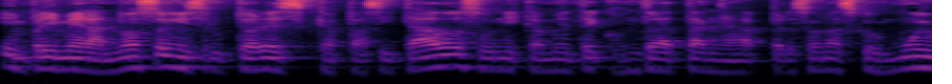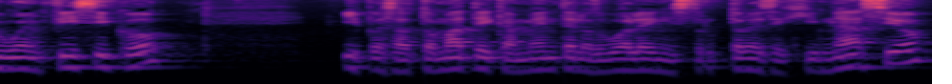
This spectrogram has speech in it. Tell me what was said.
en primera, no son instructores capacitados, únicamente contratan a personas con muy buen físico y pues automáticamente los vuelven instructores de gimnasio.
